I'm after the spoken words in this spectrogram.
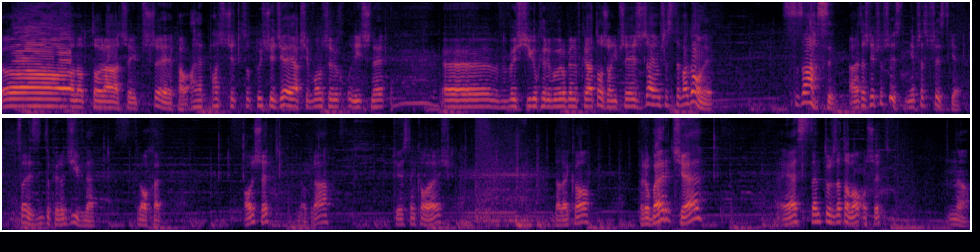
O, no to raczej przypał, ale patrzcie co tu się dzieje, jak się włączy ruch uliczny e, w wyścigu, który był robiony w kreatorze. Oni przejeżdżają przez te wagony. Zasy, ale też nie, przy nie przez wszystkie. Co jest dopiero dziwne. Trochę. O shit. Dobra. Gdzie jest ten koleś? Daleko. Robercie? Jestem tuż za tobą. O shit. No.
